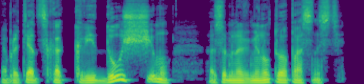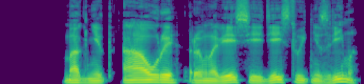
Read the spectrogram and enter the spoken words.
Обратятся как к ведущему, особенно в минуту опасности. Магнит ауры равновесия действует незримо.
